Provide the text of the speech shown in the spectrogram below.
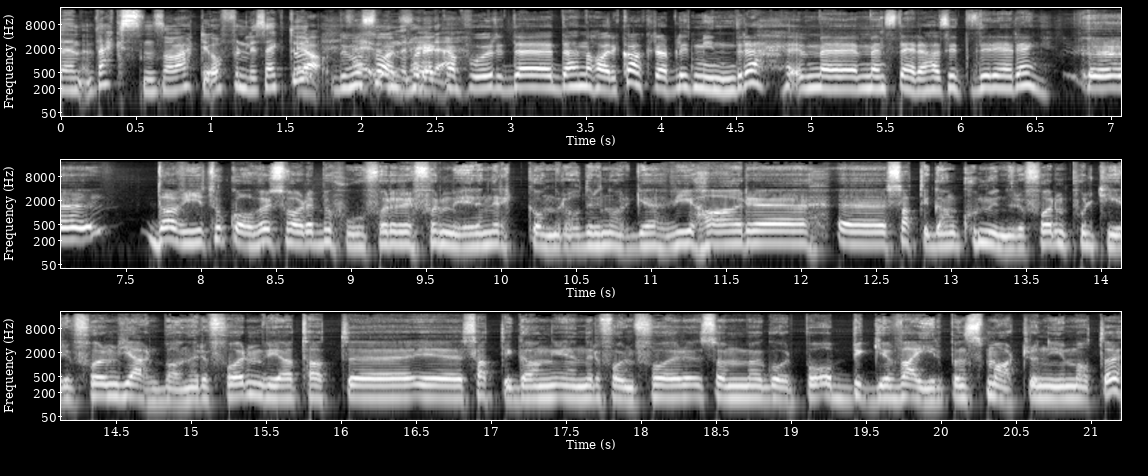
den veksten som har vært i offentlig sektor. Ja, du må svare for det, Kapur. Den har ikke akkurat blitt mindre mens dere har sittet i regjering? Uh, da vi tok over, så var det behov for å reformere en rekke områder i Norge. Vi har uh, satt i gang kommunereform, politireform, jernbanereform. Vi har tatt, uh, satt i gang en reform for, som går på å bygge veier på en smartere og ny måte.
